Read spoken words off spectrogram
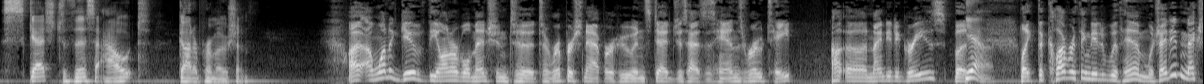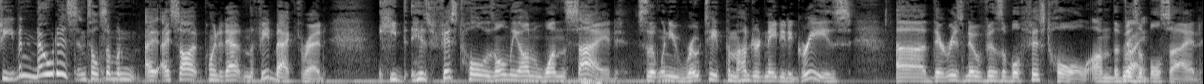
sketched this out got a promotion. I, I want to give the honorable mention to to Ripper Snapper, who instead just has his hands rotate uh, uh, ninety degrees. But Yeah. like the clever thing they did with him, which I didn't actually even notice until someone I, I saw it pointed out in the feedback thread. He his fist hole is only on one side, so that when you rotate them 180 degrees. Uh, there is no visible fist hole on the Right. visible side,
